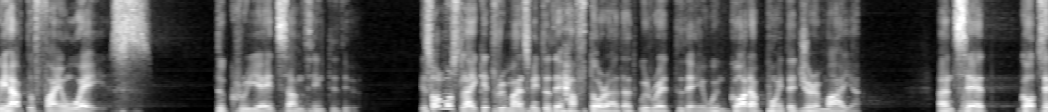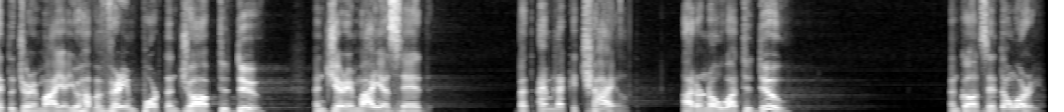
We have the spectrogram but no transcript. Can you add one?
We have to find ways to create something to do. It's almost like it reminds me to the Haftorah that we read today, when God appointed Jeremiah and said, God said to Jeremiah, You have a very important job to do. And Jeremiah said, But I'm like a child. I don't know what to do. And God said, Don't worry.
